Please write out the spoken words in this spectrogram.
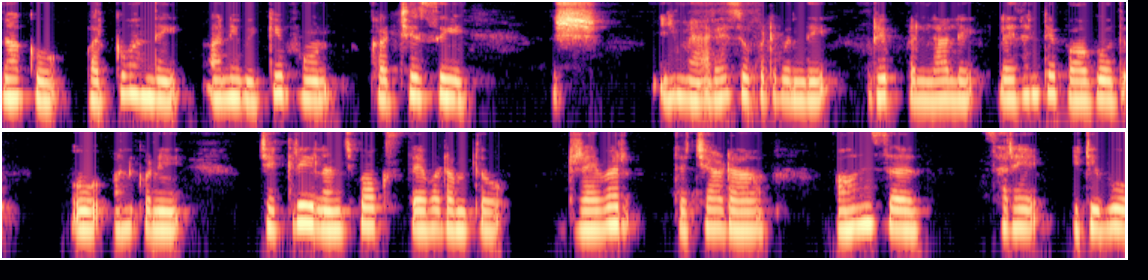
నాకు వర్క్ ఉంది అని విక్కీ ఫోన్ కట్ చేసి ఈ మ్యారేజ్ ఒకటి ఉంది రేపు వెళ్ళాలి లేదంటే బాగోదు ఓ అనుకొని చక్రి లంచ్ బాక్స్ తేవడంతో డ్రైవర్ తెచ్చాడా? అవును సార్. సరే ఇటివ్వు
